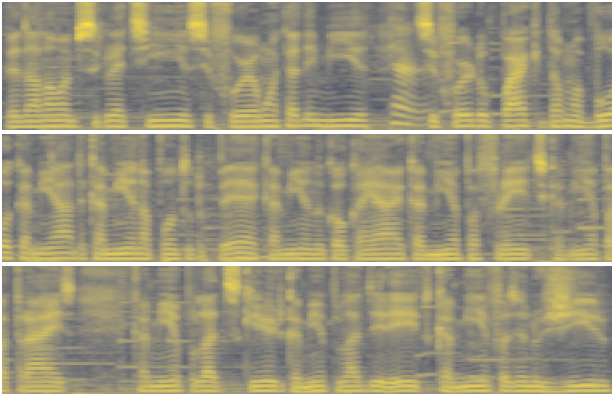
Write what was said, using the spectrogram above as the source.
pedalar uma bicicletinha, se for uma academia, tá. se for do parque, dar uma boa caminhada, caminha na ponta do pé, caminha no calcanhar, caminha para frente, caminha para trás, caminha para o lado esquerdo, caminha para o lado direito, caminha fazendo giro.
